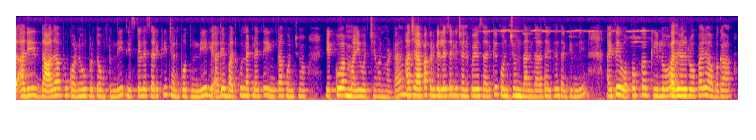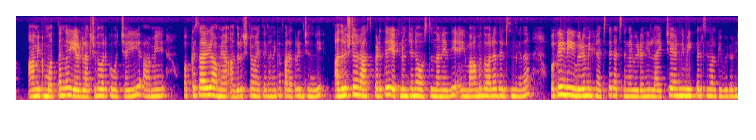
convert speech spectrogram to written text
అది దాదాపు కొన ఊపిరితో ఉంటుంది. తీసుకెళ్ళేసరికి చనిపోతుంది. అదే బతుకున్నట్లయితే ఇంకా కొంచెం ఎక్కువ మనీ వచ్చేవన్నమాట. ఆ చేప అక్కడికి వెళ్ళేసరికి చనిపోయేసరికి కొంచెం దాని ధర అయితే తగ్గింది. అయితే ఒక్కొక్క కిలో పదివేల రూపాయలు అవ్వగా ఆమెకు మొత్తంగా ఏడు లక్షల వరకు వచ్చాయి. ఆమె ఒక్కసారిగా ఆమె అదృష్టం అయితే కనుక పలకరించింది. అదృష్టం రాసి పెడితే ఎటు నుంచైనా ఈ మామ ద్వారా తెలిసింది కదా. ఓకే అండి ఈ వీడియో మీకు నచ్చితే ఖచ్చితంగా వీడియోని లైక్ చేయండి మీకు తెలిసిన వాళ్ళకి ఈ వీడియోని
